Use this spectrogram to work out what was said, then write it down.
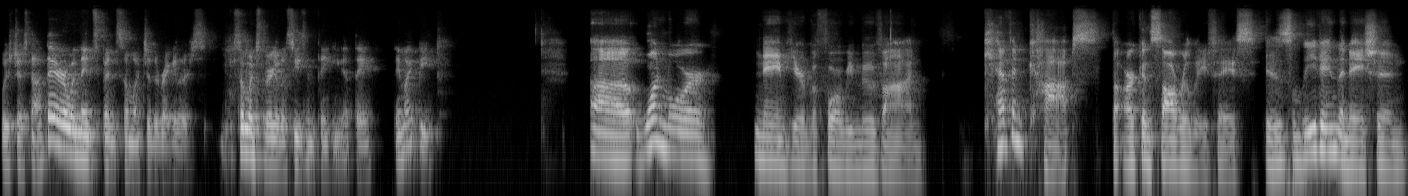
was just not there when they'd spent so much of the regular so much of the regular season thinking that they they might be. Uh, one more name here before we move on. Kevin Kopps, the Arkansas relief ace, is leading the nation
